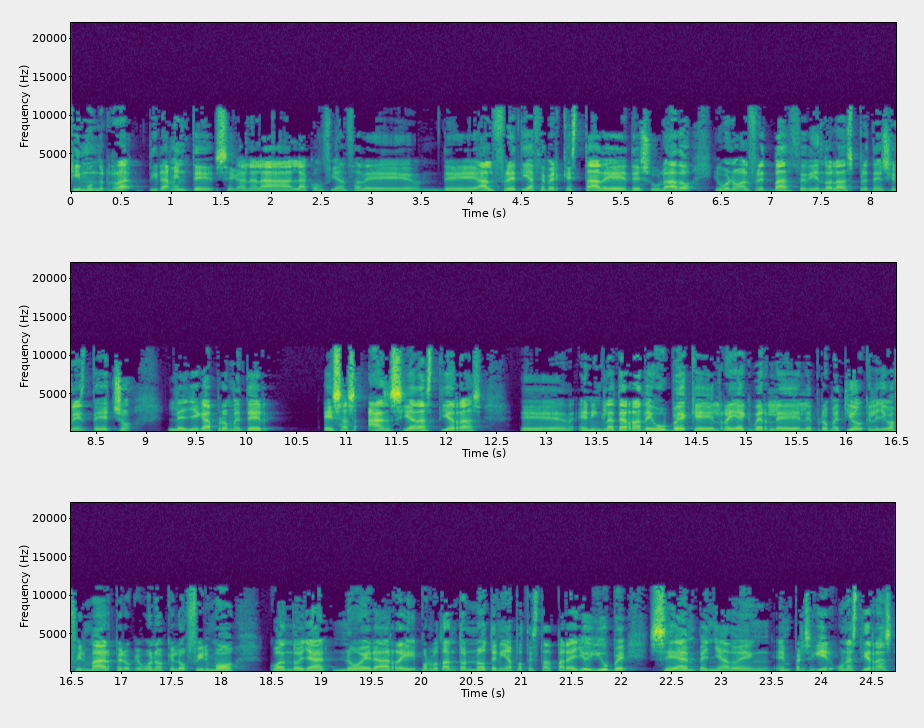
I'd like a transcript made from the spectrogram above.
Himund rápidamente se gana la, confianza de, Alfred y hace ver que está de, su lado. Y bueno, Alfred va cediendo a las pretensiones. De hecho, le llega a prometer esas ansiadas tierras eh, en Inglaterra de Uve que el rey Egbert le, prometió, que le llegó a firmar, pero que bueno, que lo firmó cuando ya no era rey, por lo tanto no tenía potestad para ello, y Uve se ha empeñado en perseguir unas tierras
